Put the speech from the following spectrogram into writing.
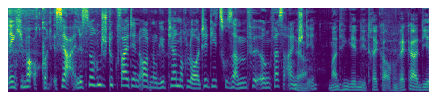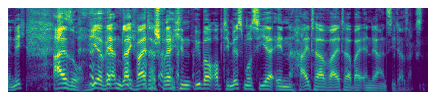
denke ich immer, oh Gott, ist ja alles noch ein Stück weit in Ordnung. Gibt ja noch Leute, die zusammen für irgendwas einstehen. Ja, manchen gehen die Trecker auf den Wecker, dir nicht. Also, wir werden gleich weitersprechen über Optimismus hier in Heiter weiter bei NDR1 Niedersachsen.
